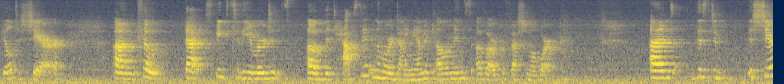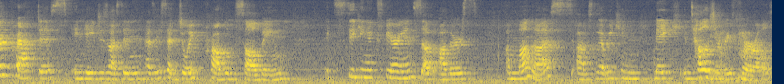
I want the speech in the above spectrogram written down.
skill to share. Um, so that speaks to the emergence of the tacit and the more dynamic elements of our professional work. And this, this shared practice engages us in, as I said, joint problem solving, seeking experience of others among us um, so that we can make intelligent referrals.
